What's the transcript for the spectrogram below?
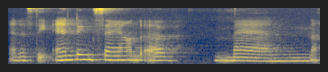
and it's the ending sound of man.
